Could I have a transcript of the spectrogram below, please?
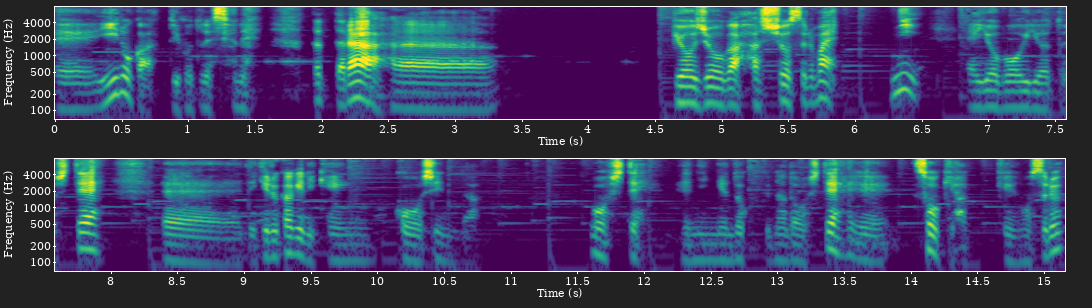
えーいいのかっていうことですよね。だったら、病状が発症する前に予防医療として、えできる限り健康診断をして、人間ドックなどをして、え早期発見をする。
